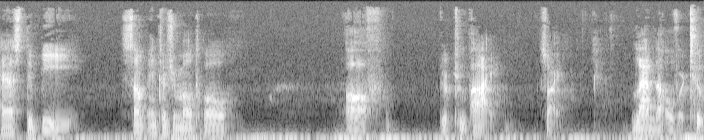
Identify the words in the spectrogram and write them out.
has to be some integer multiple of your 2 pi, sorry, lambda over 2,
